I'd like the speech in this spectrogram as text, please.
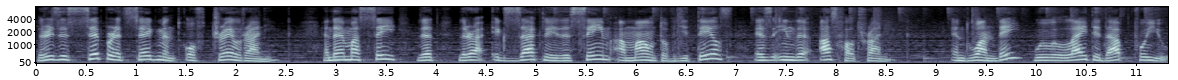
There is a separate segment of trail running, and I must say that there are exactly the same amount of details as in the asphalt running. And one day we will light it up for you.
